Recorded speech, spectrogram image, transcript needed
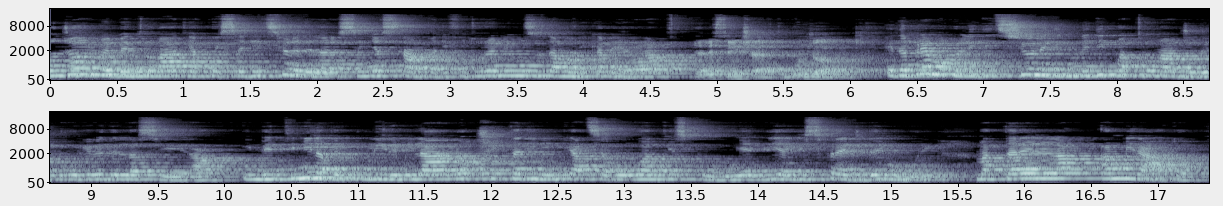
Buongiorno e bentrovati a questa edizione della rassegna stampa di Futura News da Monica Merola. E Alessio Incerti, buongiorno. Ed apriamo con l'edizione di lunedì 4 maggio del Corriere della Sera. In 20.000 per pulire Milano, cittadini in piazza con guanti e spugne, via gli sfregi dai muri, Mattarella ammirato.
